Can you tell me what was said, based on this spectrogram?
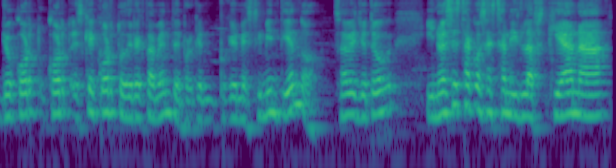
yo corto, corto, es que corto directamente, porque, porque me estoy mintiendo, ¿sabes? Yo tengo... Y no es esta cosa stanislavskiana,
